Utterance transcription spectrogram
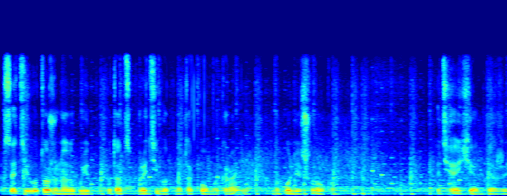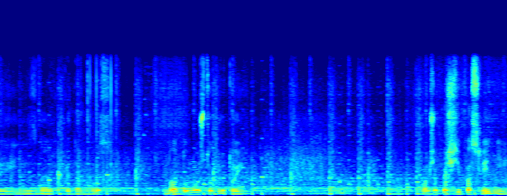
Кстати, его тоже надо будет попытаться пройти вот на таком экране, на более широком. Хотя я даже не знаю, какой там босс. Но думаю, что крутой. Он же почти последний.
